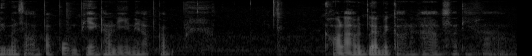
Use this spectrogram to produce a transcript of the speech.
ที่มาสอนปรับปรุงเพียงเท่านี้นะครับก็ขอลาเพื่อนๆไปก่อนนะครับ สวัสดีครับ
